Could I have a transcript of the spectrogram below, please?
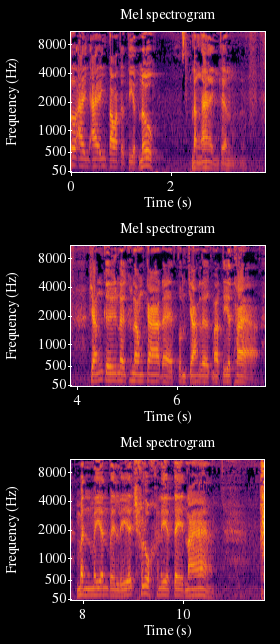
ល់ឯងឯងតទៅទៀតនោះនឹងឯងទាំងចឹងគឺនៅក្នុងការដែលគុណចាស់លើកមកទៀតថា មិនមានវេលាឆ្លោះគ្នាទេណា ខ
